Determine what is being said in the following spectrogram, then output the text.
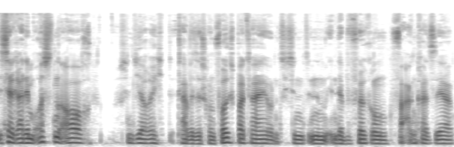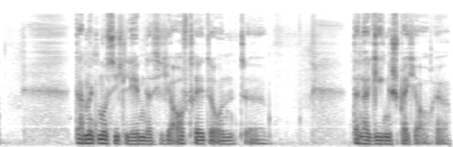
Ist ja gerade im Osten auch sind die auch recht, teilweise schon Volkspartei und sie sind in, in der Bevölkerung verankert sehr. Damit muss ich leben, dass ich hier auftrete und äh, dann dagegen spreche auch, ja.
